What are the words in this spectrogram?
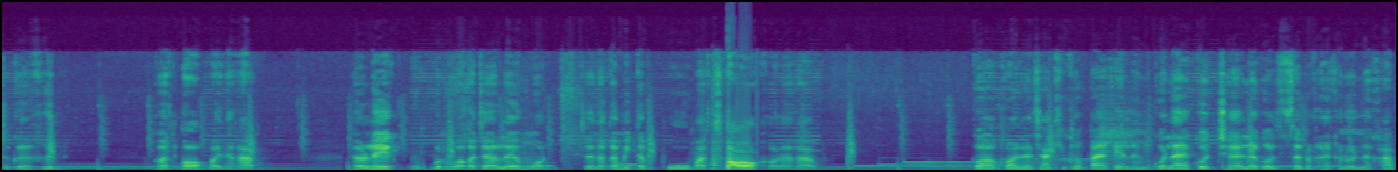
จะเกิดขึ้น ก็ตอกไปนะครับ แล้วเลขบนหัวก็จะเริ่มหมดจากนั้นก็มีตะปูมาตอกเขานะครับ ก็ก่อนจะจากคลิปเข้าไปก็อย่าลืมกดไลค์ กดแชร์ และกด subscribe กันด้วยนะครับ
